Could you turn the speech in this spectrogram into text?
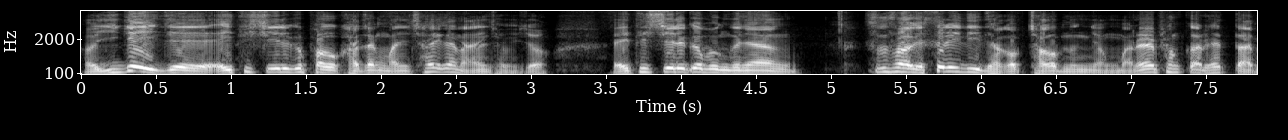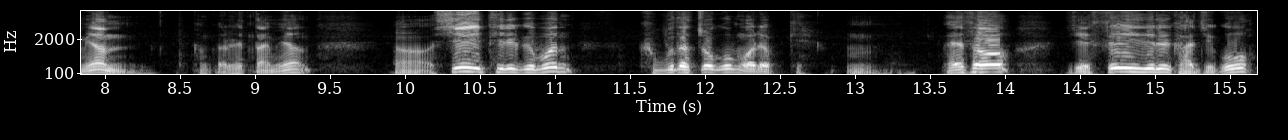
어, 이게 이제 ATC 1급하고 가장 많이 차이가 나는 점이죠. ATC 1급은 그냥 순수하게 3D 작업 작업 능력만을 평가를 했다면 평가를 했다면 어, CAT 1급은 그보다 조금 어렵게 음, 해서 이제 3D를 가지고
